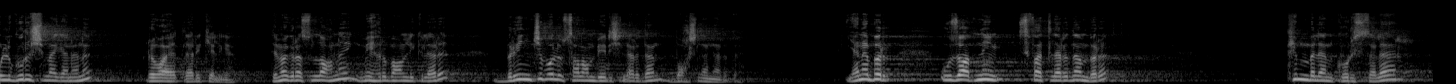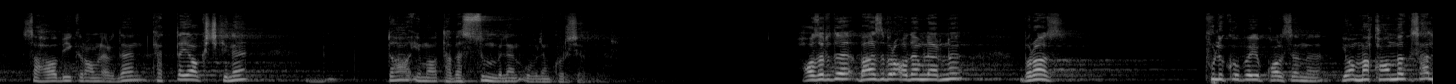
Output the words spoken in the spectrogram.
ulgurishmaganini rivoyatlari kelgan. Demak rasulullohning mehribonliklari birinchi bo'lib salom berishlaridan boshlanardi. Yana bir u zotning sifatlaridan biri kim bilan ko'rishsalar sahobiy ikromlardan katta yo kichkina doimo tabassum bilan u bilan ko'rishardilar. Hozirda ba'zi bir odamlarni biroz puli ko'payib qolsami yo maqomi sal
